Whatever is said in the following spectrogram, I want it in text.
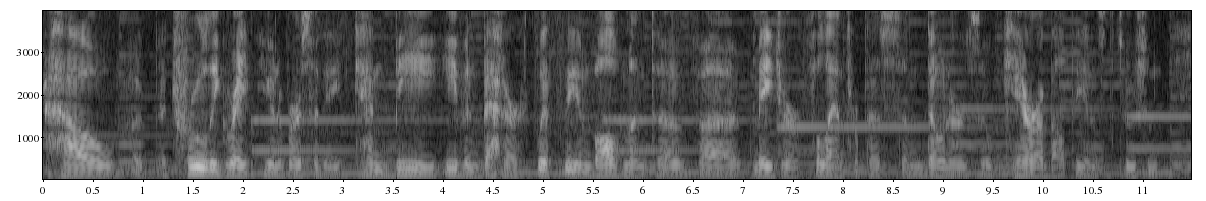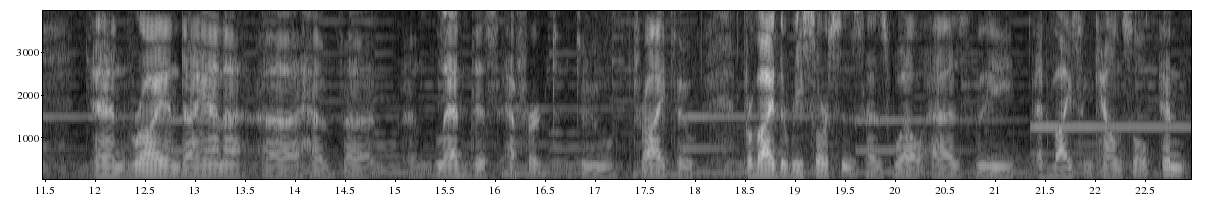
how a, a, truly great university can be even better with the involvement of uh, major philanthropists and donors who care about the institution. And Roy and Diana uh, have uh, led this effort to try to provide the resources as well as the advice and counsel. And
